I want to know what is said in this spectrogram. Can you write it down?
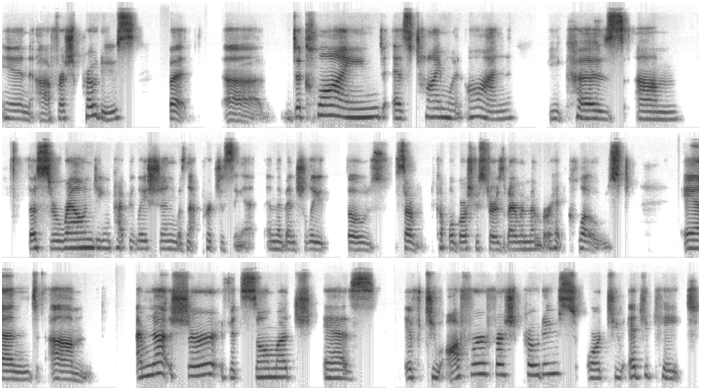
in uh, fresh produce, but uh, declined as time went on because um, the surrounding population was not purchasing it. And eventually, those some couple grocery stores that I remember had closed. And um, I'm not sure if it's so much as if to offer fresh produce or to educate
